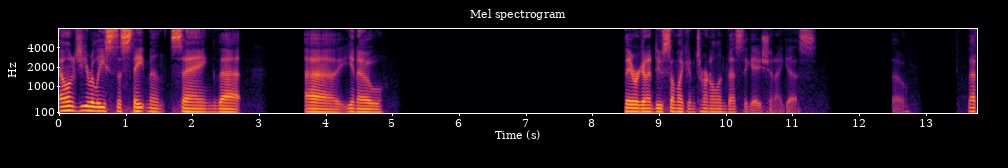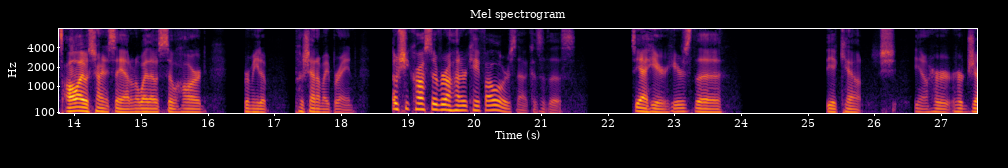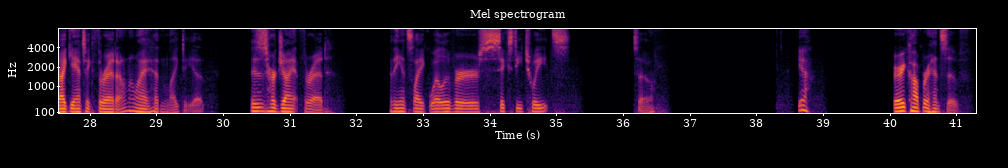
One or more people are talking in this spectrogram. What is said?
LMG released a statement saying that, uh, you know, they were gonna do some like internal investigation, I guess. So that's all I was trying to say. I don't know why that was so hard for me to push out of my brain. Oh, she crossed over 100k followers now because of this. So yeah, here, here's the the account. She, you know, her her gigantic thread. I don't know why I hadn't liked it yet. This is her giant thread. I think it's like well over 60 tweets. So, yeah. Very comprehensive.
